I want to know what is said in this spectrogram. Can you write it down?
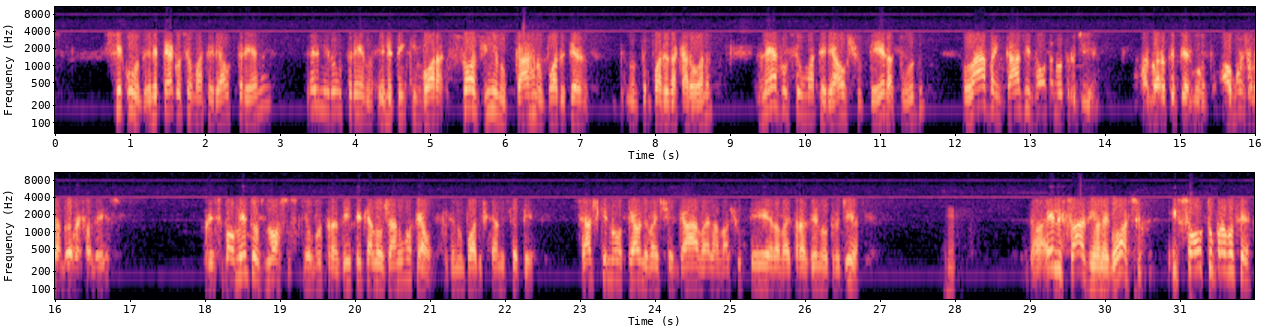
Segundo, ele pega o seu material, treina, terminou o treino, ele tem que ir embora sozinho no carro, não pode ter, não pode dar carona, leva o seu material, chuteira, tudo, lava em casa e volta no outro dia. Agora eu te pergunto, algum jogador vai fazer isso? Principalmente os nossos, que eu vou trazer e ter que alojar num hotel, porque não pode ficar no CT. Você acha que no hotel ele vai chegar, vai lavar chuteira, vai trazer no outro dia? Então, eles fazem o negócio e soltam para você.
